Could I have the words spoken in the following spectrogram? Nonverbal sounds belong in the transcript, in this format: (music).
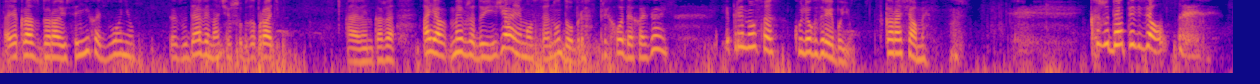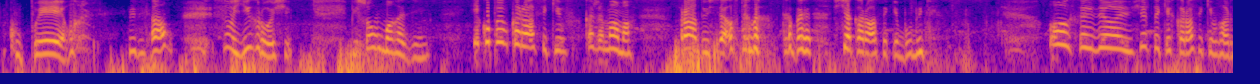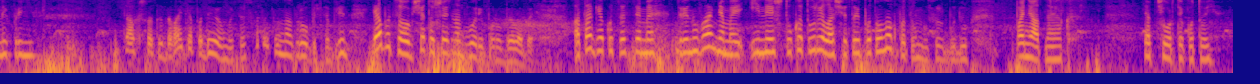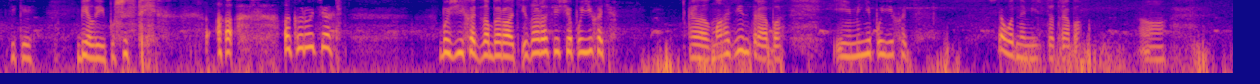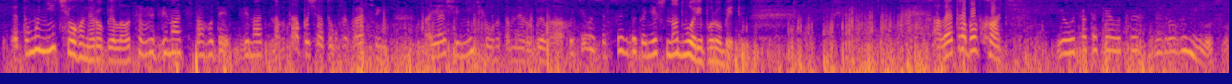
а якраз збираюся їхати, дзвоню. Кажу, де ви, наче щоб забрати. А він каже, а я, ми вже доїжджаємо, все, ну добре. Приходить хазяй і приносить кульок з рибою, з карасями. Кажу, де ти взяв? Купив. Взяв свої гроші. Пішов в магазин і купив карасиків. Каже, мама, радуйся, в тебе, в тебе ще карасики будуть. О, хазяїн, ще ж таких карасиків гарних приніс. Так, що тут, давайте подивимося, що тут у нас робиться. Блін, я б це взагалі щось на дворі поробила би. А так як оце з цими тренуваннями і не штукатурила ще той потолок, тому що ж буду, понятно, як, як чортик отой, тільки білий і пушистий. А, а коротше, бо ж їхати забирати. І зараз ще поїхати е, в магазин треба. І мені поїхати ще одне місце треба. А, тому нічого не робила. Оце вже 12 година, 12, на та початок вже перший, а я ще нічого там не робила. А хотілося б щось би, звісно, на дворі поробити. Але треба в хаті. І оце таке оце незрозуміло, що.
